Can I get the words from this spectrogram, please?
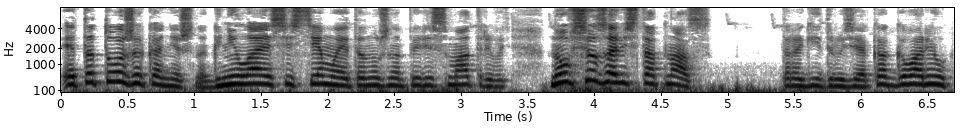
это тоже, конечно, гнилая система, это нужно пересматривать. Но все зависит от нас, дорогие друзья. Как говорил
